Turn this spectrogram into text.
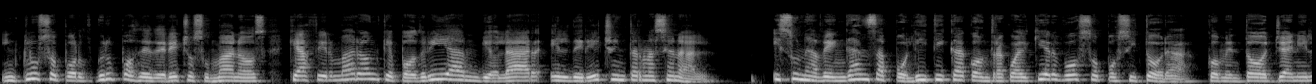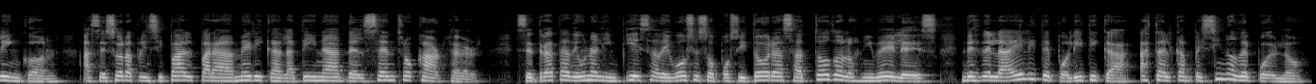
incluso por grupos de derechos humanos que afirmaron que podrían violar el derecho internacional. Es una venganza política contra cualquier voz opositora, comentó Jenny Lincoln, asesora principal para América Latina del Centro Carter. Se trata de una limpieza de voces opositoras a todos los niveles, desde la élite política hasta el campesino del pueblo.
